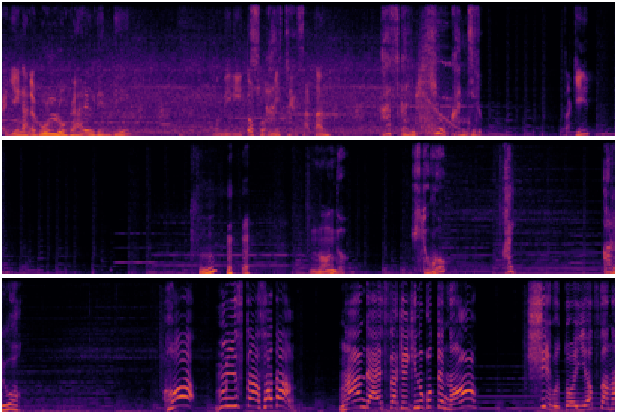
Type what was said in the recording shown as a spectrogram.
あ家なら、ゴンロがあるでんで。おみりとそうみせんさたん。かすかに木を感じる。¿Está aquí? なんだ？人が？はい。あれは？あミスターサタン。なんであいつだけ生き残ってんの？しぶといやつだな。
